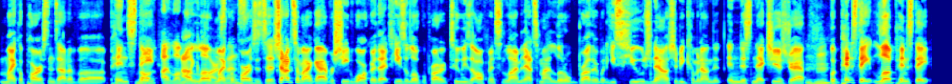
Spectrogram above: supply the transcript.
Micah Parsons out of uh, Penn State. I love I love Michael Parsons. Parsons. Shout out to my guy Rasheed Walker. That he's a local product too. He's an offensive lineman. That's my little brother, but he's huge now. Should be coming out in, in this next year's draft. Mm-hmm. But Penn State, love Penn State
